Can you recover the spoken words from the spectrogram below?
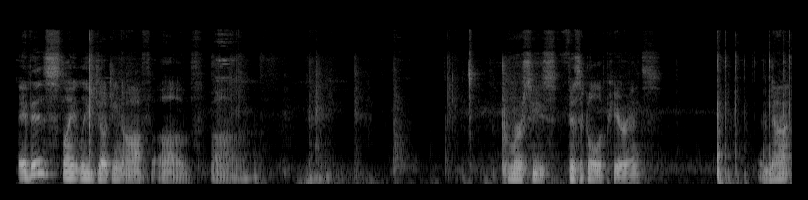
It is slightly judging off of uh, Mercy's physical appearance, not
